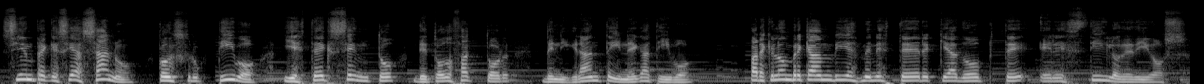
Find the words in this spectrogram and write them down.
siempre que sea sano, constructivo y esté exento de todo factor denigrante y negativo. Para que el hombre cambie es menester que adopte el estilo de Dios.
